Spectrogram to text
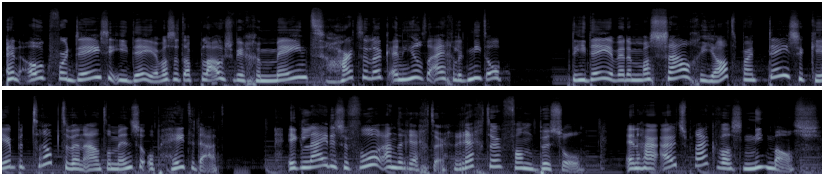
En ook voor deze ideeën was het applaus weer gemeend, hartelijk en hield eigenlijk niet op. De ideeën werden massaal gejat, maar deze keer betrapten we een aantal mensen op hete daad. Ik leidde ze voor aan de rechter, rechter van Bussel. En haar uitspraak was niet mals.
